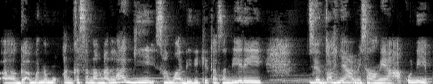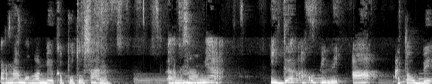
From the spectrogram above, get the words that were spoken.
eh, nggak menemukan kesenangan lagi sama diri kita sendiri. Contohnya misalnya aku nih pernah mau ngambil keputusan. Eh, misalnya either aku pilih A atau B.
